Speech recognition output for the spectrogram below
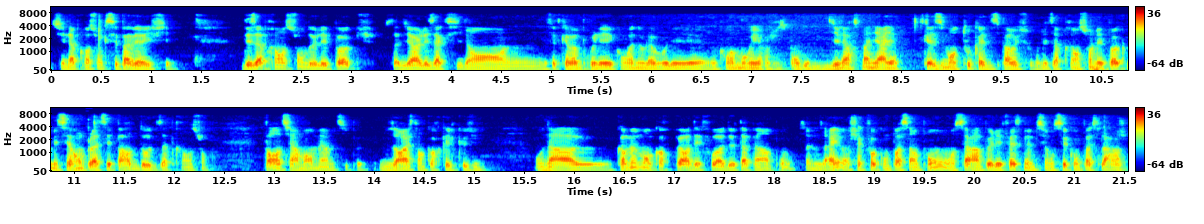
c'est une appréhension qui s'est pas vérifiée. Des appréhensions de l'époque, c'est-à-dire les accidents, euh, le fait qu'elle va brûler, qu'on va nous la voler, euh, qu'on va mourir, je sais pas, de diverses manières. Il y a quasiment tout qui a disparu sur les appréhensions de l'époque, mais c'est remplacé par d'autres appréhensions. Pas entièrement, mais un petit peu. Il nous en reste encore quelques-unes. On a euh, quand même encore peur des fois de taper un pont, ça nous arrive. À chaque fois qu'on passe un pont, on serre un peu les fesses, même si on sait qu'on passe large.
